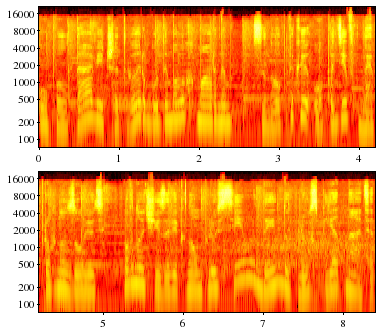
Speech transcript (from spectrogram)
У Полтаві четвер буде малохмарним. Синоптики опадів не прогнозують. Вночі за вікном плюс 7, в день до плюс 15.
